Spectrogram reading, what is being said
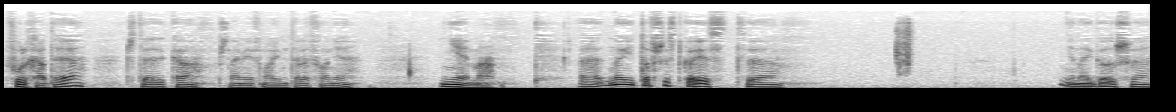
Full HD, 4K, przynajmniej w moim telefonie nie ma. E, no i to wszystko jest e, nie najgorsze,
